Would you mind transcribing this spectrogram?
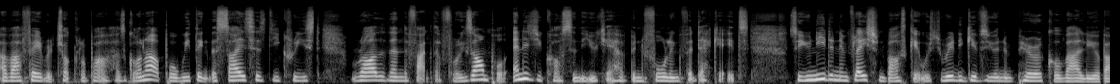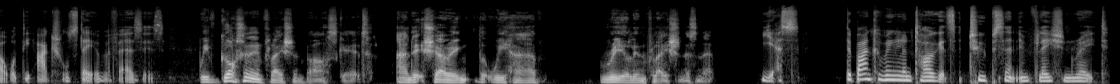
of our favorite chocolate bar has gone up or we think the size has decreased rather than the fact that, for example, energy costs in the UK have been falling for decades. So you need an inflation basket which really gives you an empirical value about what the actual state of affairs is. We've got an inflation basket and it's showing that we have real inflation, isn't it? Yes. The Bank of England targets a 2% inflation rate.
